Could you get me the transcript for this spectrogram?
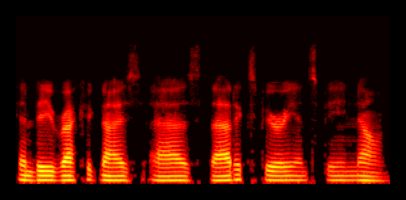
can be recognized as that experience being known.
